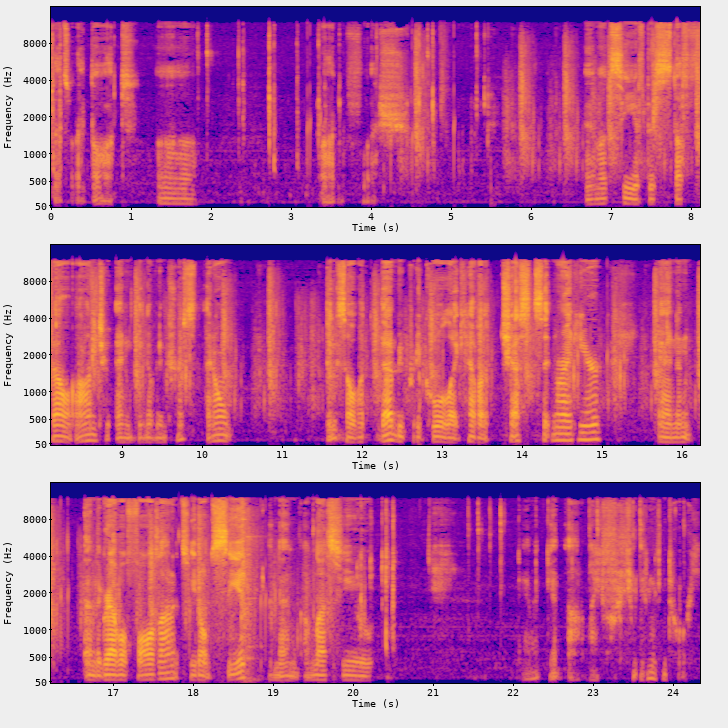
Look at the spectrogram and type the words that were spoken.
That's what I thought. Uh, rotten flesh. And let's see if this stuff fell onto anything of interest. I don't think so, but that'd be pretty cool. Like have a chest sitting right here, and then and the gravel falls on it so you don't see it and then unless you damn it get out of my freaking inventory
